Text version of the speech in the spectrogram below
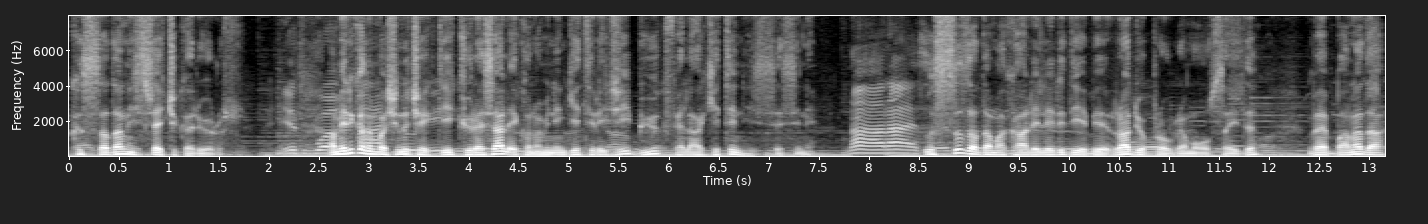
kıssadan hisse çıkarıyoruz. Amerika'nın başını çektiği küresel ekonominin getireceği büyük felaketin hissesini. Issız Ada Makaleleri diye bir radyo programı olsaydı ve bana da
